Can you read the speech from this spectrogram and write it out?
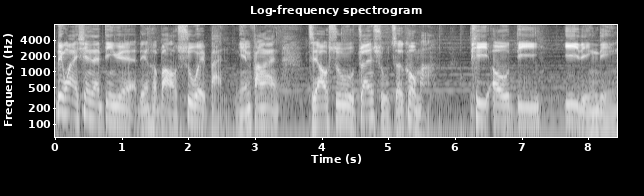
另外，现在订阅联合报数位版年方案，只要输入专属折扣码 P O D 一零零，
